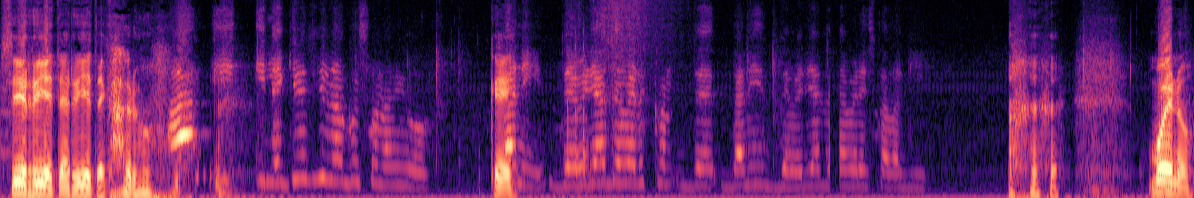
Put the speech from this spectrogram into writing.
Sí, ríete, ríete, cabrón. Ah, y, y le quiero decir una cosa a un amigo. ¿Qué? Dani, deberías de haber, de- Dani, deberías de haber estado aquí. bueno,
